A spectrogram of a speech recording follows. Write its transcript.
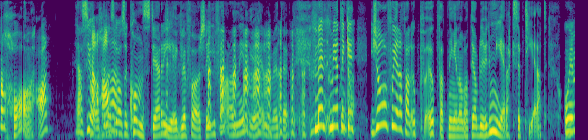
Jaha. Ja. Asiaterna Jaha. ska ha så konstiga regler för sig, fan i det helvete. Men, men jag tänker, jag får i alla fall upp, uppfattningen om att det har blivit mer accepterat. Och Mm. jag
